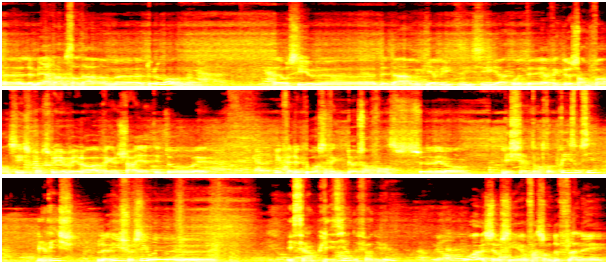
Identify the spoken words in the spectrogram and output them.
euh, le maire d'Amsterdam, euh, tout le monde. Et aussi une, euh, des dames qui habitent ici à côté avec deux enfants. Ils se construisent un vélo avec une charrette et tout. Et il fait des courses avec deux enfants sur le vélo. Les chefs d'entreprise aussi? Les riches? Les riches aussi, oui, oui, oui. Et c'est un plaisir de faire du vélo Ouais, c'est aussi une façon de flâner,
